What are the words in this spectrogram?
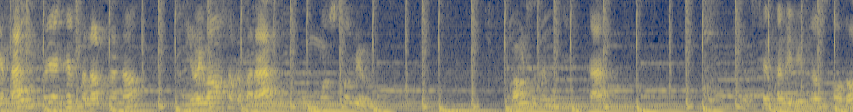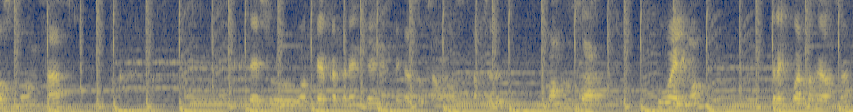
¿qué tal? Soy Ángel Solórzano y hoy vamos a preparar un Moscow Mule. Vamos a necesitar 60 mililitros o 2 onzas de su vodka de preferencia, en este caso usamos Absolut. Vamos a usar jugo de limón, 3 cuartos de onza.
